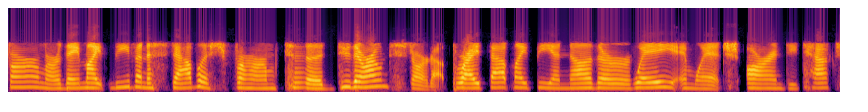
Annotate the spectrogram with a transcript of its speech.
firm or they might leave an established firm to do their own startup, right? That might be another way in which R&D tax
